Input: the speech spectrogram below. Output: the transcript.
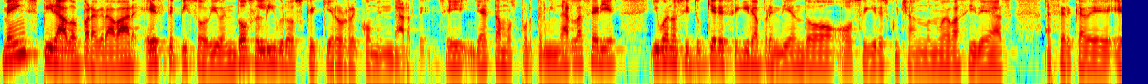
me he inspirado para grabar este episodio en dos libros que quiero recomendarte. ¿sí? Ya estamos por terminar la serie y bueno, si tú quieres seguir aprendiendo o seguir escuchando nuevas ideas acerca de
